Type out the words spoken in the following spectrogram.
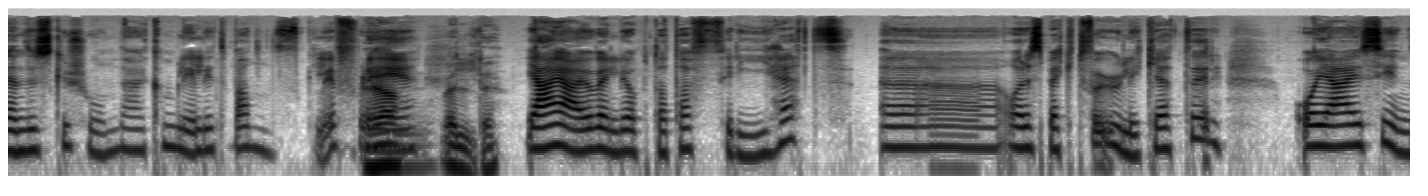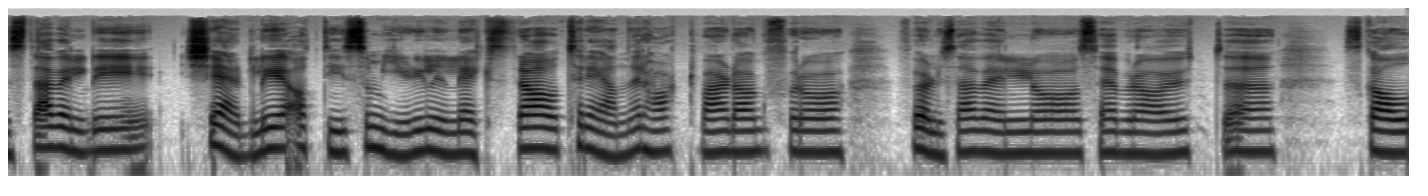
den diskusjonen der kan bli litt vanskelig, fordi Ja. Jeg er jo veldig opptatt av frihet uh, og respekt for ulikheter. Og jeg synes det er veldig kjedelig at de som gir de lille ekstra og trener hardt hver dag for å føle seg vel og se bra ut, uh, skal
